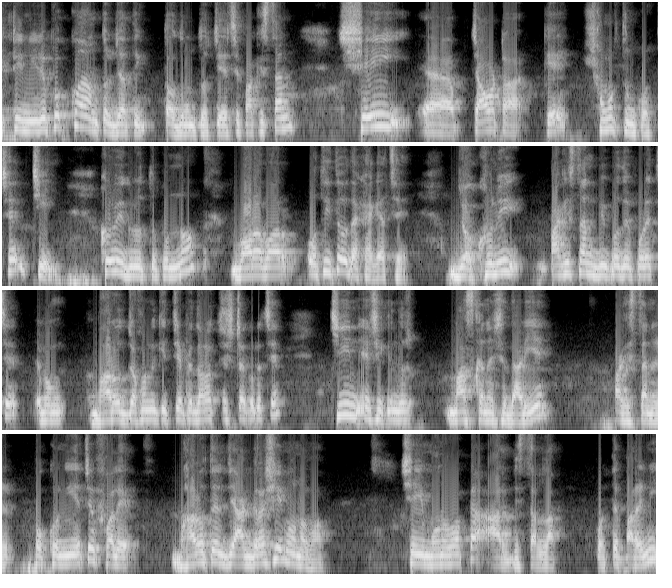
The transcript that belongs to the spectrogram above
একটি নিরপেক্ষ আন্তর্জাতিক তদন্ত চেয়েছে পাকিস্তান। সেই চাওয়াটাকে সমর্থন করছে চীন। খুবই গুরুত্বপূর্ণ, বরাবর অতীতেও দেখা গেছে যখনই পাকিস্তান বিপদে পড়েছে এবং ভারত যখন কি চেপে ধরার চেষ্টা করেছে, চীন এসে কিন্তু মাঝখানে এসে দাঁড়িয়ে পাকিস্তানের পক্ষ নিয়েছে। ফলে ভারতের যে আগ্রাসী মনোভাব, সেই মনোভাবটা আর বিস্তার লাভ করতে পারেনি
